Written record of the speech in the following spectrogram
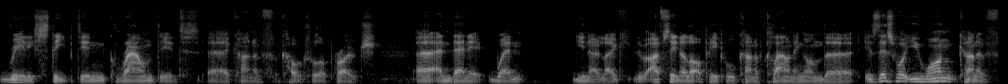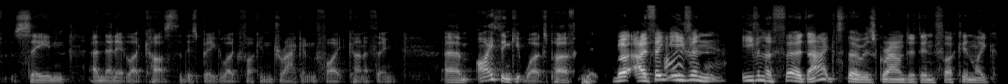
really steeped in grounded uh, kind of cultural approach, uh, and then it went. You know, like I've seen a lot of people kind of clowning on the "is this what you want?" kind of scene, and then it like cuts to this big like fucking dragon fight kind of thing. Um, I think it works perfectly. But I think Oh, even yeah. even the third act though is grounded in fucking like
